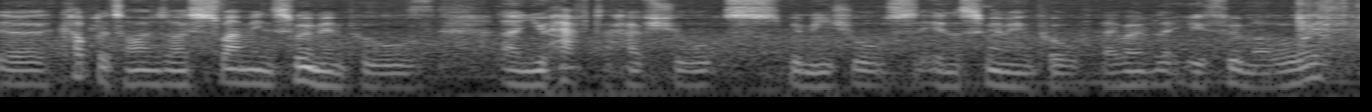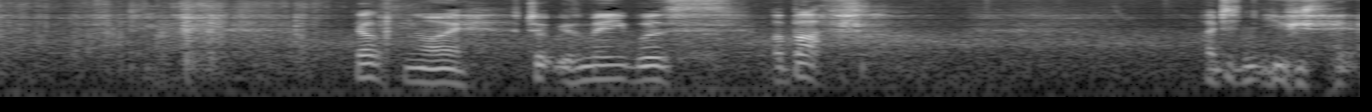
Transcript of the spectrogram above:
uh, a couple of times I swam in swimming pools and you have to have shorts, swimming shorts in a swimming pool. They won't let you swim otherwise. The other thing I took with me was a buff. I didn't use it.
